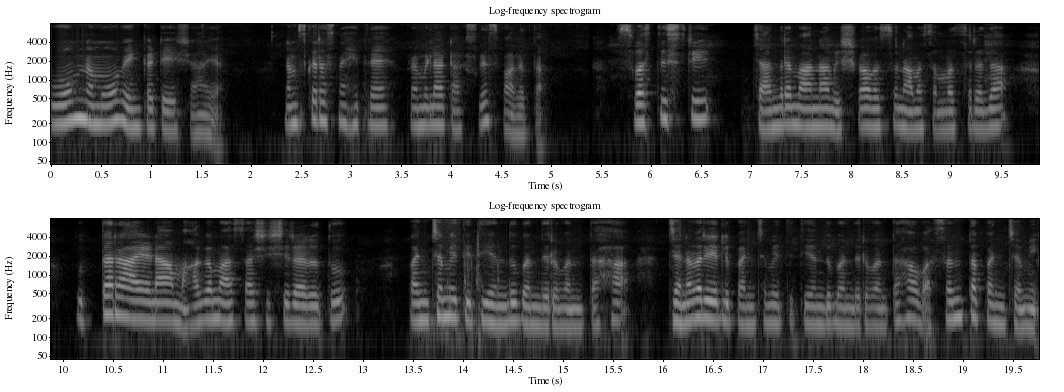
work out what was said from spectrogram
ಓಂ ನಮೋ ವೆಂಕಟೇಶಾಯ. ನಮಸ್ಕಾರ ಸ್ನೇಹಿತರೆ, ಪ್ರಮಿಳಾ ಟಾಕ್ಸ್ಗೆ ಸ್ವಾಗತ. ಸ್ವಸ್ತಿಶ್ರೀ ಚಾಂದ್ರಮಾನ ವಿಶ್ವಾವಸ್ಸು ನಾಮ ಸಂವತ್ಸರದ ಉತ್ತರಾಯಣ ಮಾಘಮಾಸ ಶಿಶಿರ ಋತು ಪಂಚಮಿ ತಿಥಿಯೆಂದು ಬಂದಿರುವಂತಹ, ಜನವರಿಯಲ್ಲಿ ಪಂಚಮಿ ತಿಥಿಯೆಂದು ಬಂದಿರುವಂತಹ ವಸಂತ ಪಂಚಮಿ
